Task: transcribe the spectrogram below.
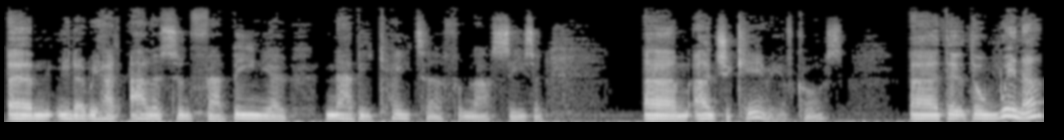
um, you know, we had Alisson, Fabinho, Naby Keita from last season, um, and Shaqiri, of course. Uh, the the winner,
